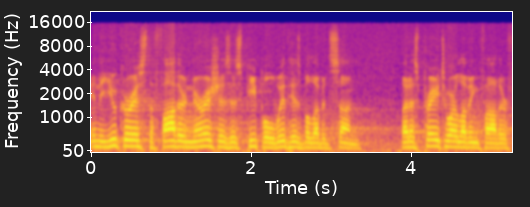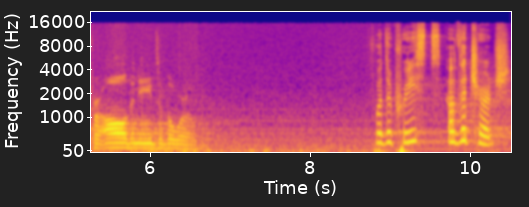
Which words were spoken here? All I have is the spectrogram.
In the Eucharist, the Father nourishes his people with his beloved Son. Let us pray to our loving Father for all the needs of the world for the priests of the church,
